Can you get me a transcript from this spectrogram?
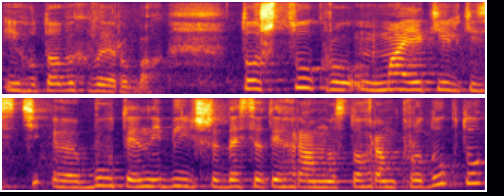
і готових виробах. Тож цукру має кількість бути не більше 10 грам на 100 грам продукту,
